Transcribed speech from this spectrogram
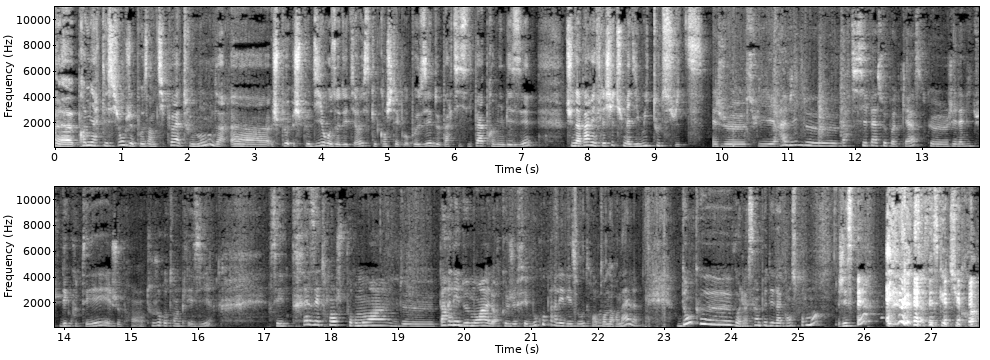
euh, première question que je pose un petit peu à tout le monde. Euh, je, peux, dire aux auditeuristes que quand je t'ai proposé de participer à Premier Baiser, tu n'as pas réfléchi, tu m'as dit oui tout de suite. Je suis ravie de participer à ce podcast que j'ai l'habitude d'écouter et je prends toujours autant de plaisir. C'est très étrange pour moi de parler de moi alors que je fais beaucoup parler les autres en temps normal. Donc euh, voilà, c'est un peu des vacances pour moi. J'espère. c'est ce que tu crois.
